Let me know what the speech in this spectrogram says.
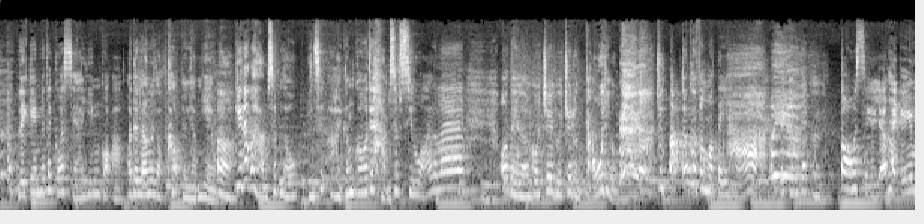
你記唔記得嗰時喺英國啊？我哋兩個落 club 度飲嘢喎，見到個鹹濕佬，然之後係咁講嗰啲鹹濕笑話嘅咧。我哋兩個追佢追到九條街啊，仲揼咗佢瞓落地下。你記唔記得佢當時嘅樣係點？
